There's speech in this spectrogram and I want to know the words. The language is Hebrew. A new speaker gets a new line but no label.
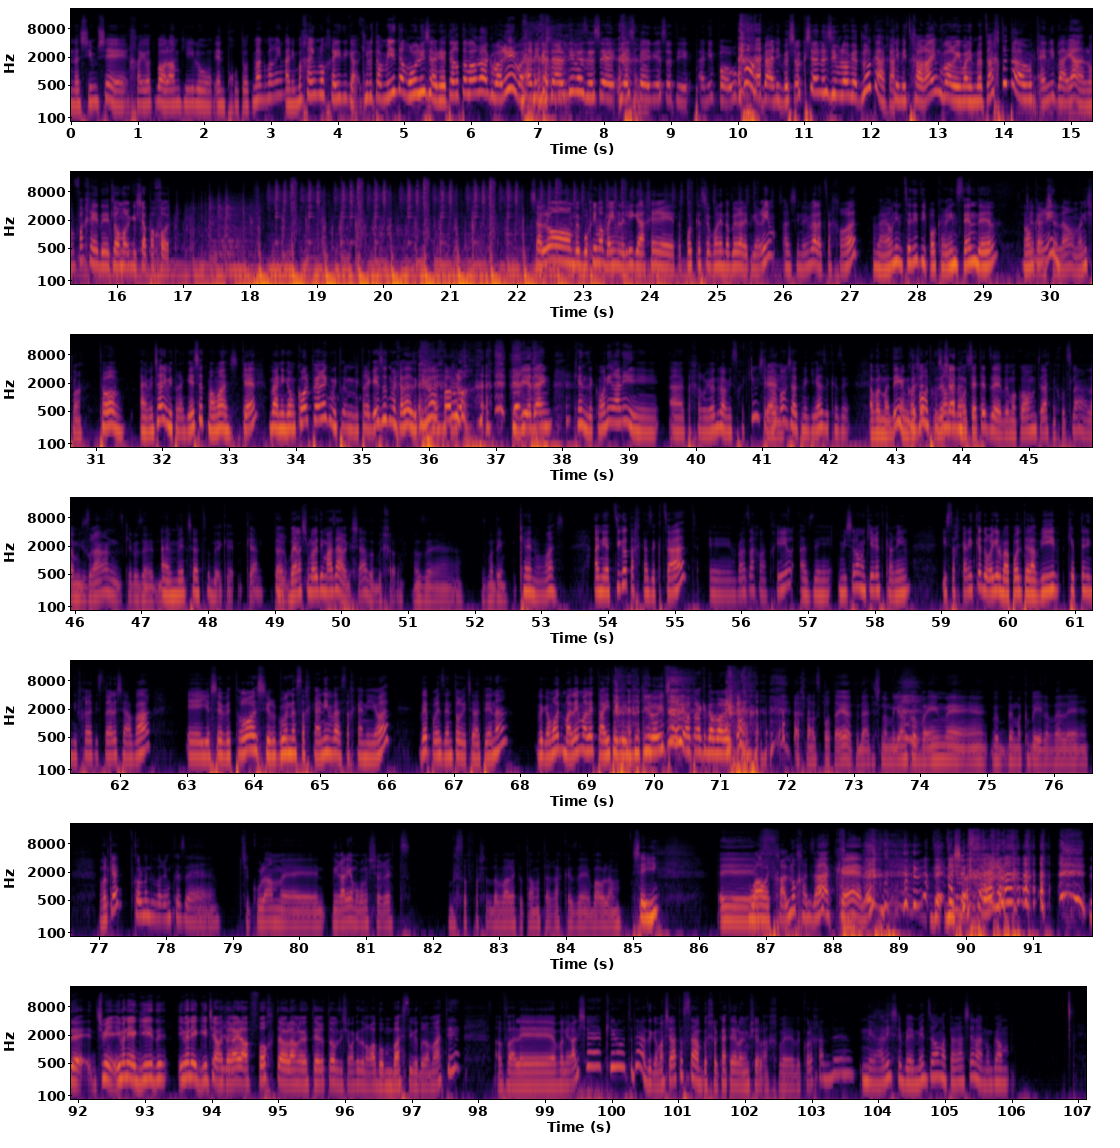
נשים שחיות בעולם כאילו הן פחותות מהגברים. אני בחיים לא חייתי ככה. כאילו, תמיד אמרו לי שאני יותר טובה מהגברים. אני גדלתי בזה שיש בן, יש אותי. אני פה, הוא פה. ואני בשוק שאנשים לא גדלו ככה. אני מתחרה עם גברים, אני מנצחת אותם. אין לי בעיה, אני לא מפחדת.
לא מרגישה פחות.
שלום וברוכים הבאים לליגה אחרת, הפודקאסט שבו נדבר על אתגרים, על שינויים ועל הצלחות. והיום נמצאת איתי פה קרין סנדל. שלום קרין.
שלום, שלום, מה נשמע?
טוב, האמת שאני מתרגשת ממש.
כן?
ואני גם כל פרק מת, מתרגשת מחדש, זה כאילו אף פעם לא.
טבעי עדיין?
כן, זה כמו נראה לי התחרויות והמשחקים, שכל כן. פעם שאת מגיעה זה כזה.
אבל מדהים, זה, ש... זה שאת מוצאת את זה במקום, את יודעת, מחוץ למזרן, כאילו זה...
האמת שאת צודקת.
כן, הרבה אנשים לא יודעים מה זה ההרגשה הזאת בכלל, אז, אה, אז מדהים.
כן, ממש. אני אציג אותך כזה קצת, אה, ואז אנחנו נתחיל. אז אה, מי שלא מכיר את קארין, היא שחקנית כדורגל בהפועל תל אביב, קפטנית נבחרת ישראל לשעבר, אה, יושבת ראש ארגון השחקנים והשחקניות, ופרזנטורית של אתנה, וגם עוד מלא מלא טייטלים, כי כאילו אי אפשר להיות רק דבר אחד.
אנחנו ספורטאיות, את יודעת, יש לנו מיליון כובעים uh, במקביל, אבל, uh, אבל כן, כל מיני דברים כזה, שכולם, uh, נראה לי אמורים לשרת בסופו של דבר את אותה מטרה כזה בעולם.
שהיא? אה, וואו, התחלנו חזק.
כן.
זה מצטערת.
תשמעי, אם אני אגיד, אם אני אגיד שהמטרה היא להפוך את העולם ליותר טוב, זה יישמע כזה נורא בומבסטי ודרמטי, אבל, אה, אבל נראה לי שכאילו, אתה יודע, זה גם מה שאת עושה בחלקת האלוהים שלך, וכל אחד... אה,
נראה לי שבאמת זו המטרה שלנו, גם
